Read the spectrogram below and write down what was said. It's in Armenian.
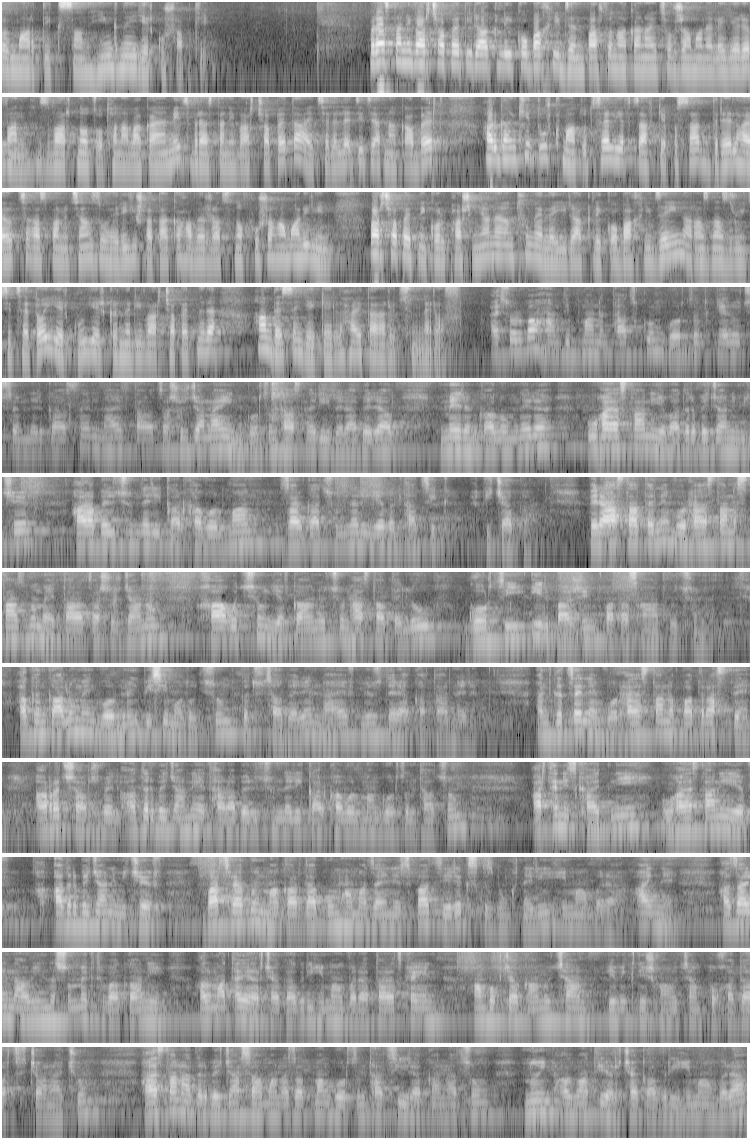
այսօր մարտի 25-ն է երկուշաբթի։ Վրաստանի վարչապետ Իրակլի Կոբախիձեն պաշտոնական այցով ժամանել է Երևան։ Զվարթնոց օթանավակայանից Վրաստանի վարչապետը այցելել է Ծիծեռնակաբերդ, հարգանքի տուրք մատուցել եւ ծաղկեպսակ դրել հայոց ցեղասպանության զոհերի հիշատակը հավերժացնող հուշահամալիրին։ Վարչապետ Նիկոլ Փաշինյանը ընդունել է Իրակլի Կոբախիձեին առանձնազրույցից հետո երկու երկրների վարչապետները հանդես են եկել հայտարարություններով։ Այսօրվա հանդիպման ընթացքում գործընկերոջս եմ ներկայացնել նաև տարածաշրջանային գործընթացների վերաբերյալ մեր ընկալումները ու Հայաստանի եւ Ադրբեջանի միջև հարաբերությունների կարգավորման զարգացումները եւ ընթացիկ վիճակը։ Վերահաստատել են, որ Հայաստանը ստանձնում է տարածաշրջանում խաղաղություն եւ կայունություն հաստատելու գործի իր բաժին պատասխանատվությունը։ Ակնկալում ենք, որ նույնպիսի մոտեցում կցուցաբերեն նաև մյուս դերակատարները։ Ընդգծել են, որ Հայաստանը պատրաստ է առաջ շարժվել Ադրբեջանի հետ հարաբերությունների կարգավորման գործընթացում, արդեն իսկ հայտնի ու Հայաստանի եւ Ադրբեջանի միջև բարձրագույն մակարդակում համաձայնեցված երեք սկզբունքների հիման վրա։ Այն է 1991 թվականի Ալմաթայի հռչակագրի հիման վրա տարածքային ամբողջականության եւ ինքնիշխանության փոխադարձ ճանաչում, Հայաստան-Ադրբեջան սահմանազատման գործընթացի իրականացում նույն Ալմաթի հռչակագրի հիման վրա,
